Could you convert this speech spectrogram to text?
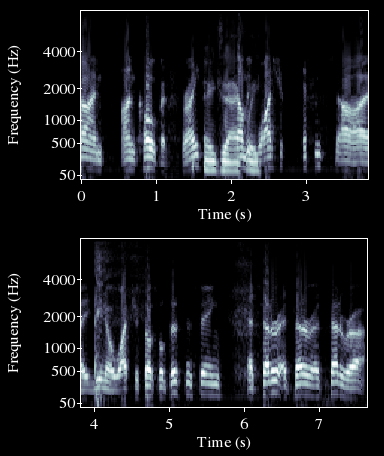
time on COVID? Right? Exactly. Tell me, wash your hands. Uh, you know, watch your social distancing, et cetera, et cetera, et cetera.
